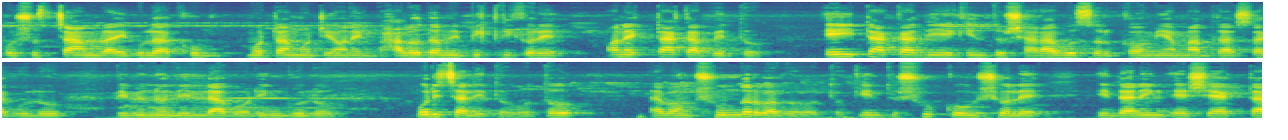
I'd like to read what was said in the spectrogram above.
পশুর চামড়া, এগুলা খুব মোটামুটি অনেক ভালো দামে বিক্রি করে অনেক টাকা পেত। এই টাকা দিয়ে কিন্তু সারা বছর কমিয়া মাদ্রাসাগুলো, বিভিন্ন লিল্লা বোর্ডিংগুলো পরিচালিত হতো এবং সুন্দরভাবে হতো। কিন্তু সুকৌশলে ইদানিং এসে একটা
